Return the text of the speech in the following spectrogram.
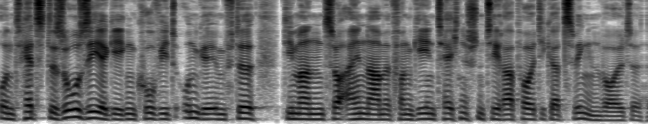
und hetzte so sehr gegen Covid-Ungeimpfte, die man zur Einnahme von gentechnischen Therapeutika zwingen wollte.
